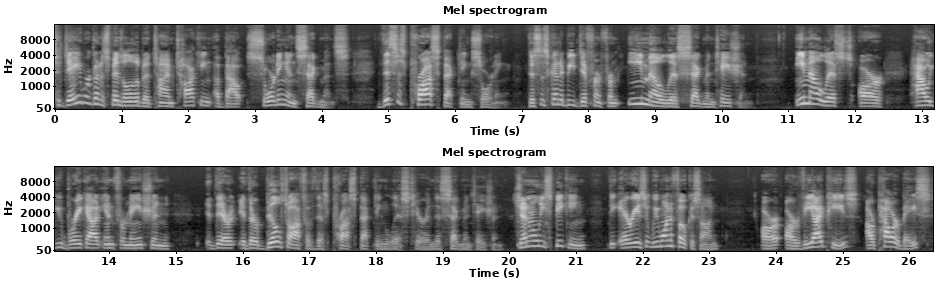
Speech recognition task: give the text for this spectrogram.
Today, we're going to spend a little bit of time talking about sorting and segments. This is prospecting sorting. This is going to be different from email list segmentation. Email lists are how you break out information. They're, they're built off of this prospecting list here in this segmentation. Generally speaking, the areas that we want to focus on are our VIPs, our power base,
